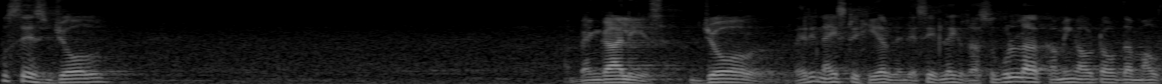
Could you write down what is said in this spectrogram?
Who says Joel? Bengalis. Joel. Very nice to hear when they say like Rasgulla coming out of the mouth.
